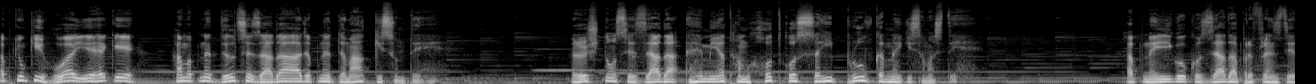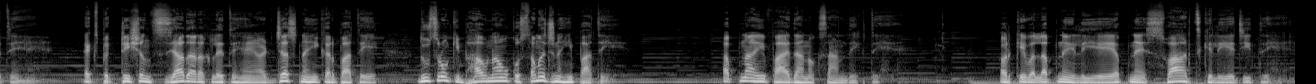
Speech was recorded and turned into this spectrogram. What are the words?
अब क्योंकि हुआ यह है कि हम अपने दिल से ज़्यादा आज अपने दिमाग की सुनते हैं। रिश्तों से ज़्यादा अहमियत हम खुद को सही प्रूव करने की समझते हैं। अपने ईगो को ज़्यादा प्रेफरेंस देते हैं एक्सपेक्टेशंस ज़्यादा रख लेते हैं एडजस्ट नहीं कर पाते दूसरों की भावनाओं को समझ नहीं पाते। अपना ही फ़ायदा नुकसान देखते हैं और केवल अपने लिए, अपने स्वार्थ के लिए जीते हैं।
